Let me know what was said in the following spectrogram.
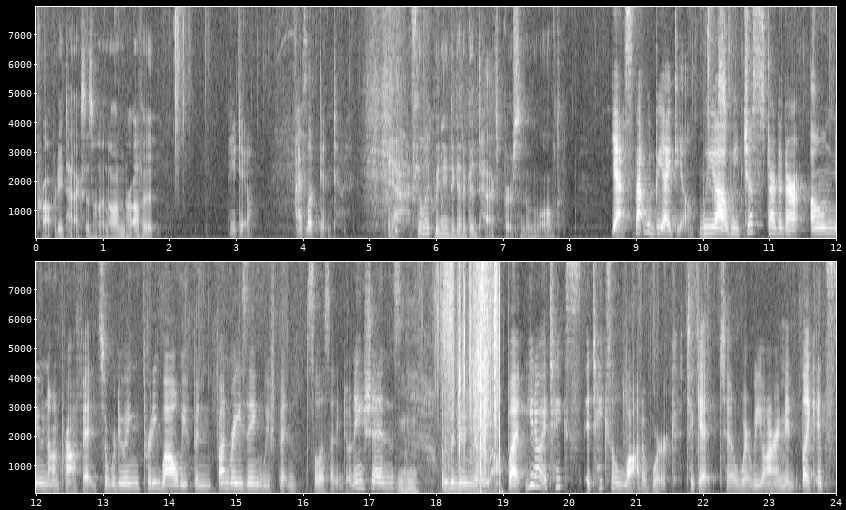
property taxes on a non-profit. They do. I've looked into it. Yeah, I feel like we need to get a good tax person involved. Yes, that would be ideal. We Yes. uh, we just started our own new nonprofit, so we're doing pretty well. We've been fundraising, we've been soliciting donations, we've been doing really well. But you know, it takes it takes a lot of work to get to where we are, and it, like it's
